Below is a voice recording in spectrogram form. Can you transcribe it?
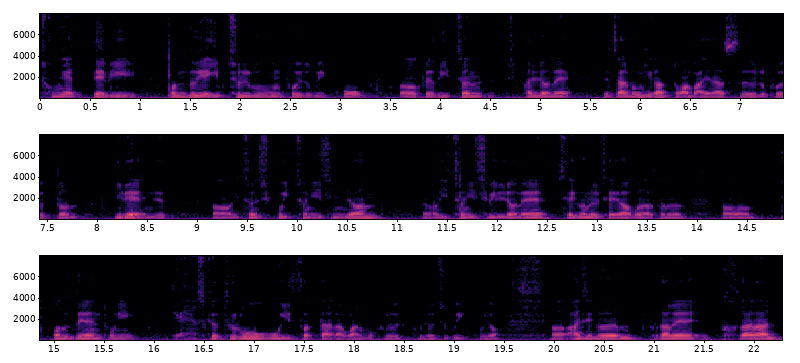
총액 대비 펀드의 입출금을 보여주고 있고 어, 그래서 2018년에 짧은 기간 동안 마이너스를 보였던 이래 이제 어, 2019, 2020년 어, 2021년에 최근을 제외하고 나서는 어, 펀드엔 돈이 계속해서 들어오고 있었다라고 하는 거 보여, 주고 있고요. 어, 아직은 그 다음에 커다란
